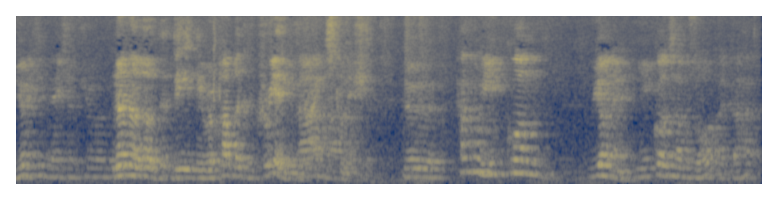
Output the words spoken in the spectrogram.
유나이티드 네이션 휴먼 No, no, no, the, the Republic of Korea Human Ah. Rights Commission. 그 한국 인권위원회, 인권사무소, 아까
